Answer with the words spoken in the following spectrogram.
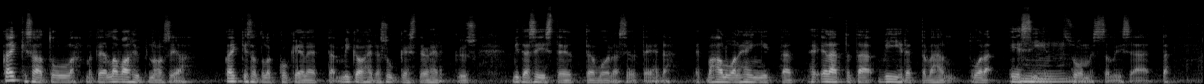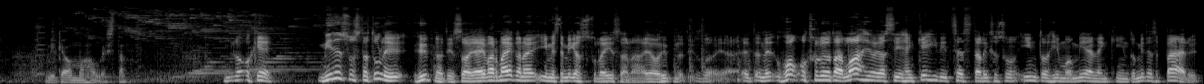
kaikki saa tulla, mä teen lavahypnoosia, kaikki saa tulla kokeilemaan, että mikä on heidän suggestioherkkyys, mitä siisteyttöä voidaan siellä tehdä. Että mä haluan hengittää, elää tätä viihdettä vähän tuoda esiin mm. Suomessa lisää, että mikä on mahdollista. No okei. Okay. Miten susta tuli hypnotisoija? Ei varmaan ekana ihmistä, mikä susta tulee isona, joo, hypnotisoija. Et, ne, onko sulla jotain lahjoja siihen, kehitit sä sitä, oliko se sun intohimo, mielenkiinto, miten sä päädyit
